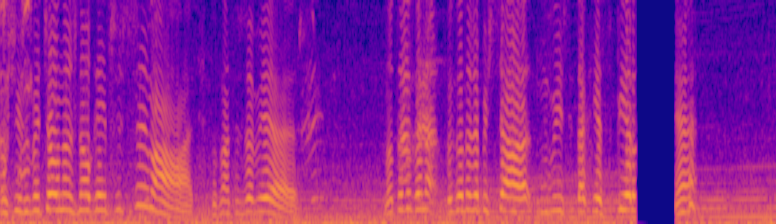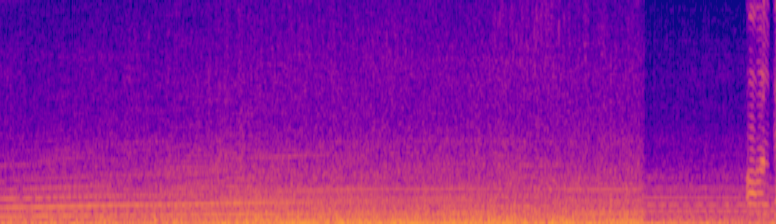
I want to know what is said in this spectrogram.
Musisz wyciągnąć nogę i przytrzymać. To znaczy, że wiesz. No to wygląda, wygląda żebyś chciała mówić takie spier... nie? OD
